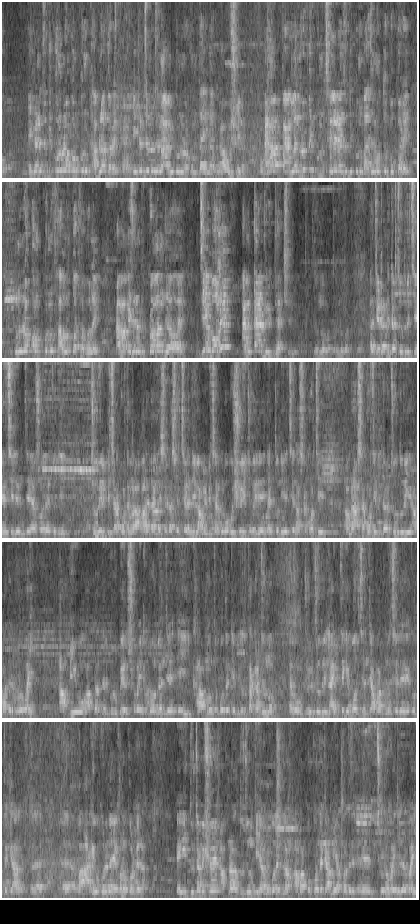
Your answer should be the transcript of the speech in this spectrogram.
এখানে যদি কোনো রকম কোনো ভাবলা করে হ্যাঁ। এটার জন্য যেন আমি কোনো রকম দায়ী না। অবশ্যই না আর আমার পাগলা গ্রুপের কোনো ছেলেরা যদি কোনো বাজে মন্তব্য করে কোনো রকম কোনো ফাউল কথা বলে আমাকে যেন একটা প্রমাণ দেওয়া হয় যে বলে আমি তার বিরুদ্ধে অ্যাকশন নিব। ধন্যবাদ ধন্যবাদ। আর যেটা দিদার চৌধুরী চেয়েছিলেন যে আসলে যদি জহির বিচার করতে না পারে, তাহলে সেটা সে ছেড়ে দিবে, আমি বিচার করব। অবশ্যই জহির এই দায়িত্ব নিয়েছেন, আশা করছি, আমরা আশা করছি দিদার চৌধুরী, আমাদের বড় ভাই, আপনিও আপনাদের গ্রুপের সবাইকে বলবেন যে এই খারাপ মন্তব্য থেকে বিরত থাকার জন্য, এবং জহির চৌধুরী লাইভ থেকে বলছেন যে আমার কোনো ছেলে এখন থেকে আর বা আগেও করে না এখনও করবে না। এই দুটা বিষয়ে আপনারা দুজনকেই আমি বলে দিলাম, আমার পক্ষ থেকে আমি আপনাদের ছোট ভাই, দিদার ভাই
